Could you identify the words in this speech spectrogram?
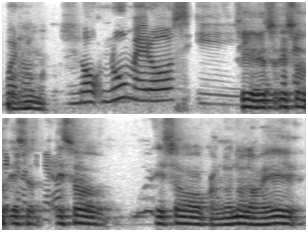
bueno, números. No, números y... Sí, eso, eso, eso, no eso, eso cuando uno lo ve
